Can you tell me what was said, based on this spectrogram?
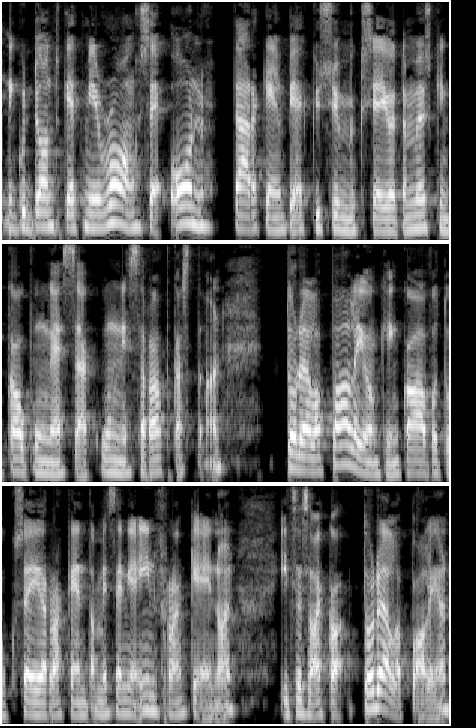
niin kuin don't get me wrong, se on tärkeimpiä kysymyksiä, joita myöskin kaupungeissa ja kunnissa ratkaistaan todella paljonkin kaavoituksen ja rakentamisen ja infran keinoin. Itse asiassa aika todella paljon.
